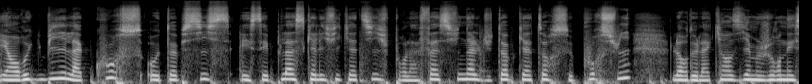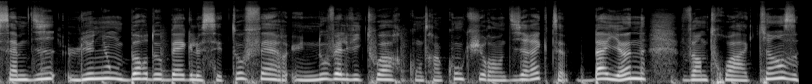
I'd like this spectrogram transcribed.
Et en rugby, la course au top 6 et ses places qualificatives pour la phase finale du top 14 se poursuit. Lors de la 15e journée samedi, l'Union Bordeaux-Bègle s'est offert une nouvelle victoire contre un concurrent direct, Bayonne, 23 à 15,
